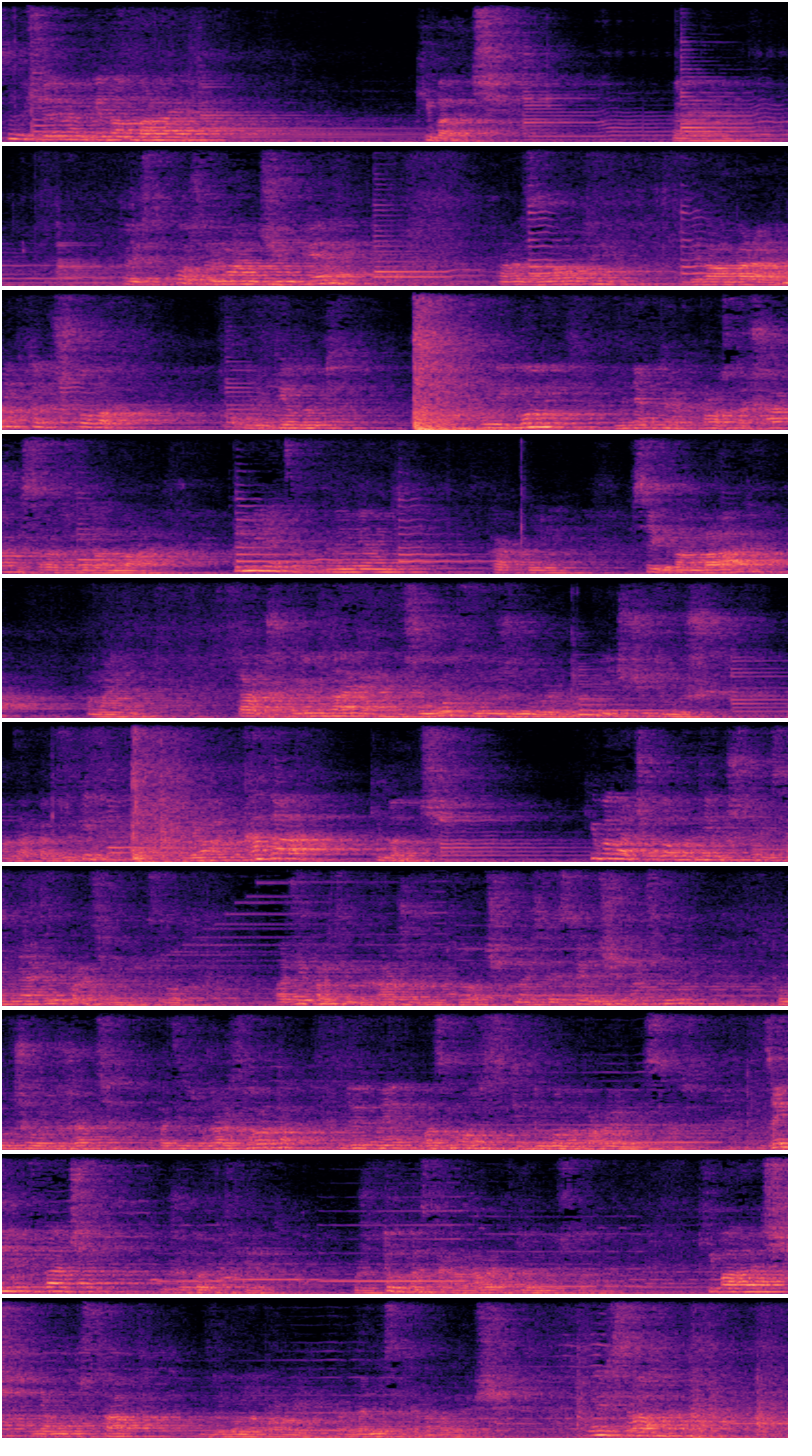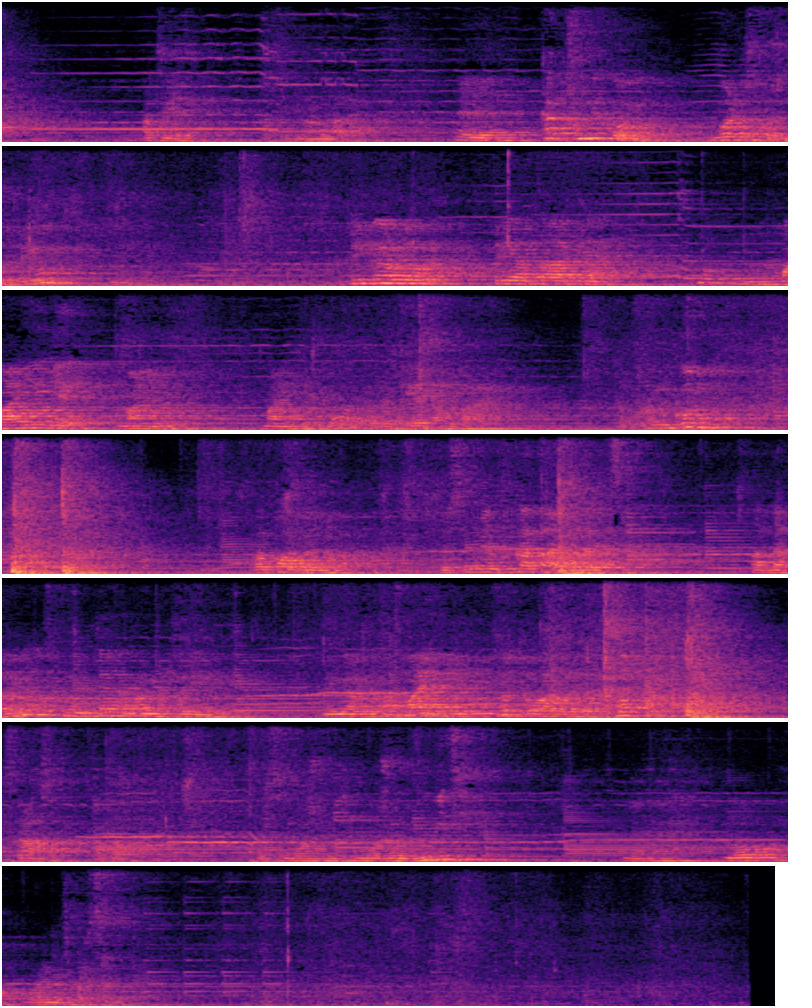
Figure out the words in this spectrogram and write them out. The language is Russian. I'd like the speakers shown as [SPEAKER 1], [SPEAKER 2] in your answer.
[SPEAKER 1] Следующий элемент Гидамбарай Кибадач. То есть после манджинка развороты Гидамбарай. В некоторых школах делают фуникоми, в некоторых просто шаг и сразу Гидамбарай. Применяется этот элемент, как и все понимаете? Также наблюдая живот в нижний уровень, ну или чуть-чуть выше. Вот так, как зуки. Ката кибадач. Кибадач удобно тем, что если не один противник, вот один противник хорошо двигает удачи, но если следующий противник, то лучше его держать позицию уже разворота, дает мне возможность идти в другом направлении сразу. Заинпут удачи уже только вперед. Уже трудно стартовать в другую сторону. Кибадач я могу старт в другом направлении, когда несколько нападающих. Ну и сразу ответ. Э, как фумикоми, более сложный прием. К примеру, при атаке майге, майге, майге, да, когда гетам Фумикоми в опорную. То есть элемент кота делается одновременно в комментарии момент времени. Примерно, майге идет, вылазит этот сразу потом. То есть можем, можем выбить э, ногу, уронить противника.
